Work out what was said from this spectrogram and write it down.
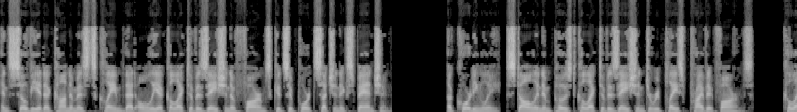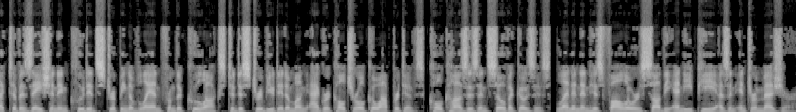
and Soviet economists claimed that only a collectivization of farms could support such an expansion. Accordingly, Stalin imposed collectivization to replace private farms. Collectivization included stripping of land from the kulaks to distribute it among agricultural cooperatives kolkhozes and sovkhozes. Lenin and his followers saw the NEP as an interim measure.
